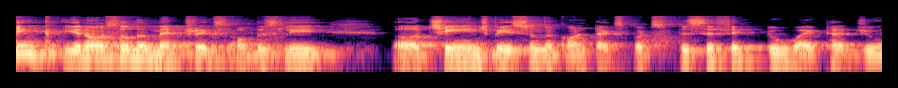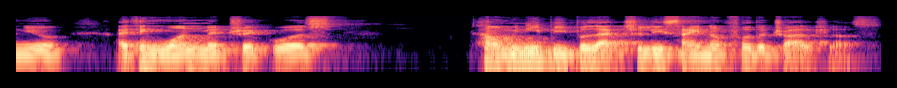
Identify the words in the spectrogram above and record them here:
think you know so the metrics obviously uh, change based on the context but specific to white hat junior i think one metric was how many people actually sign up for the trial class?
